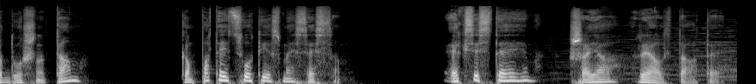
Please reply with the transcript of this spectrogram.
atdošana tam, kam pateicoties mēs esam, eksistējam šajā realitātē.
